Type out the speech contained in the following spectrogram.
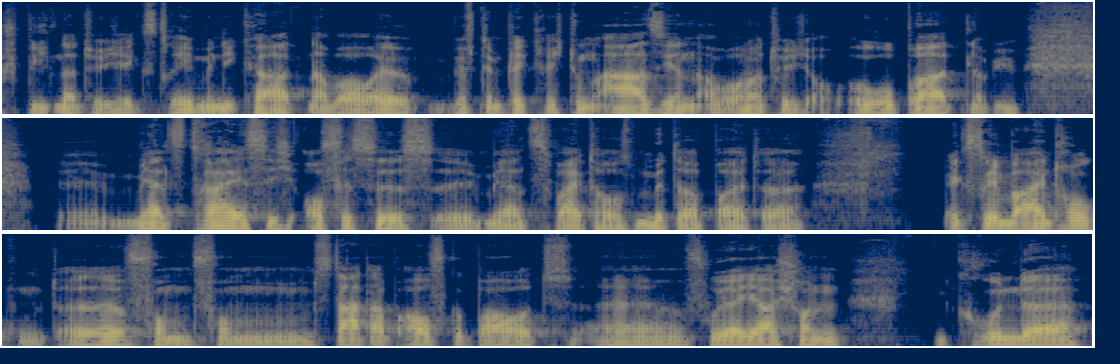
spielt natürlich extrem in die Karten, aber auch er wirft den Blick Richtung Asien, aber auch natürlich auch Europa hat, glaube ich, äh, mehr als 30 Offices, äh, mehr als 2000 Mitarbeiter. Extrem beeindruckend. Äh, vom, vom Startup aufgebaut, früher ja schon Gründer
